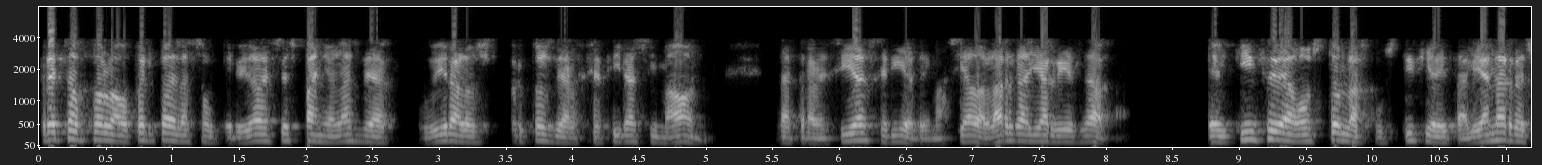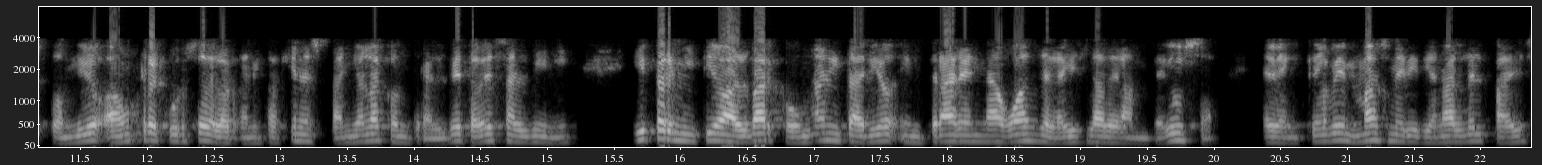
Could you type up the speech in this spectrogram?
rechazó la oferta de las autoridades españolas de acudir a los puertos de Algeciras y Mahón. La travesía sería demasiado larga y arriesgada. El 15 de agosto, la justicia italiana respondió a un recurso de la organización española contra el veto de Salvini y permitió al barco humanitario entrar en aguas de la isla de Lampedusa, el enclave más meridional del país,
